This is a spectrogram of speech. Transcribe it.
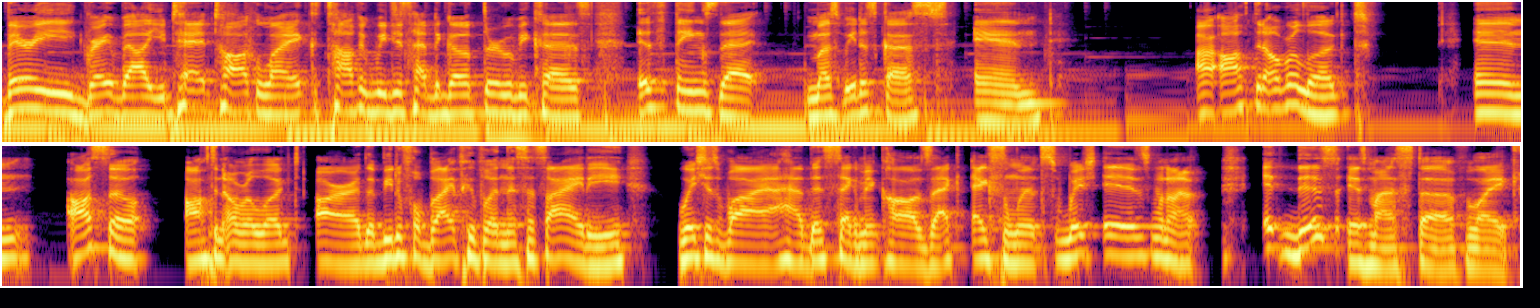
very great value TED talk like topic we just had to go through because it's things that must be discussed and are often overlooked. And also often overlooked are the beautiful black people in this society which is why I have this segment called Zach Excellence, which is when I, it, this is my stuff. Like,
